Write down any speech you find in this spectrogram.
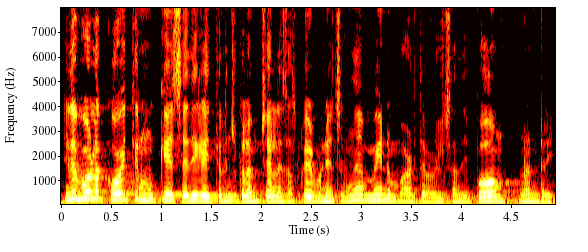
இதுபோல குவைத்தின் முக்கிய செய்திகளை தெரிஞ்சுக்கொள்ளும் சேனலை சப்ஸ்கிரைப் பண்ணி வச்சுக்கோங்க. மீண்டும் அடுத்த வீடியோ சந்திப்போம். நன்றி.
